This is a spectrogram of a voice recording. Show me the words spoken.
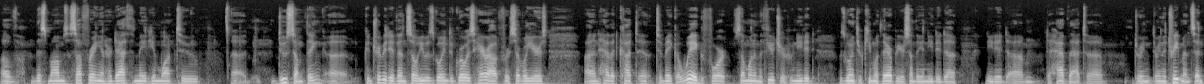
of this mom's suffering and her death made him want to uh, do something uh, contributive, and so he was going to grow his hair out for several years and have it cut uh, to make a wig for someone in the future who needed was going through chemotherapy or something and needed uh, needed um, to have that uh, during during the treatments. And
